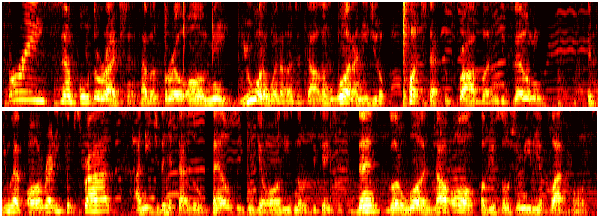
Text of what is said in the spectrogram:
three simple directions. Have a thrill on me. You wanna win $100. Number one, I need you to punch that subscribe button. You feel me? If you have already subscribed, I need you to hit that little bell so you can get all these notifications. Then go to one, not all, of your social media platforms.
